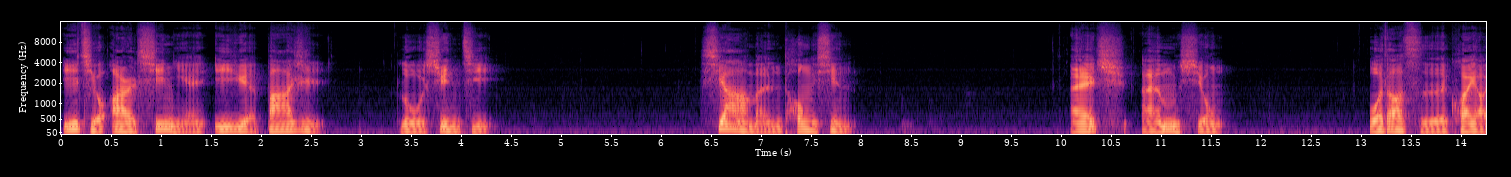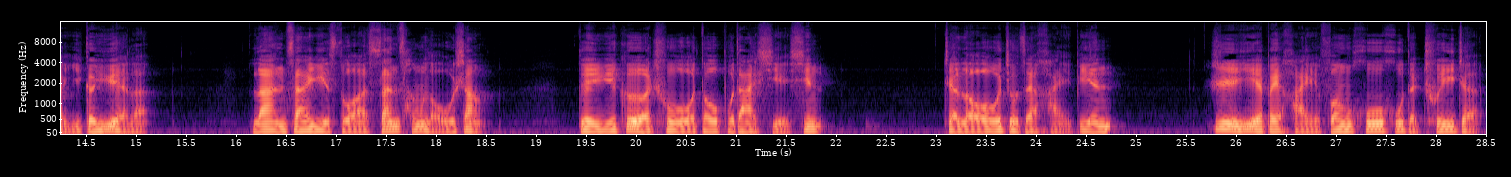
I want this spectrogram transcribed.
一九二七年一月八日，鲁迅记。厦门通信，H M 兄，我到此快要一个月了，懒在一所三层楼上，对于各处都不大写信。这楼就在海边，日夜被海风呼呼的吹着，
